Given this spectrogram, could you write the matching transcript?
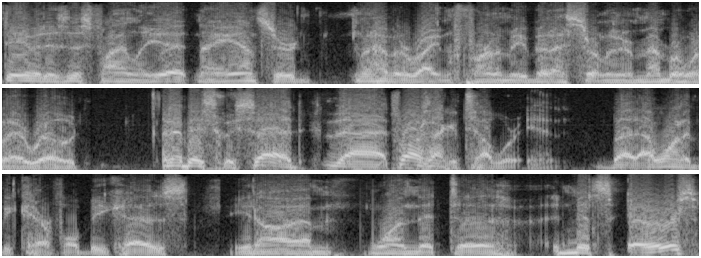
David, is this finally it? And I answered, I don't have it right in front of me, but I certainly remember what I wrote. And I basically said that, as far as I can tell, we're in. But I want to be careful because you know I'm one that uh, admits errors,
